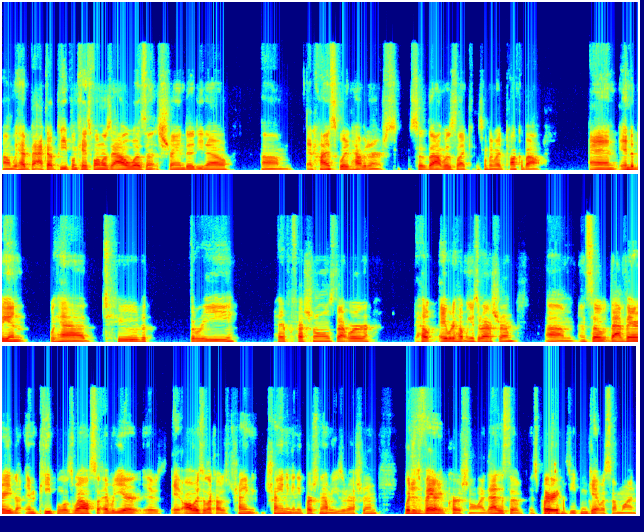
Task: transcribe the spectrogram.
Um, we had backup people in case one was out, wasn't stranded, you know. Um, in high school, we didn't have a nurse, so that was like something I'd talk about. And in the being, we had two to three paraprofessionals that were help able to help me use the restroom. Um, and so that varied in people as well. So every year it was it always was like I was training training any person to help me use the restroom, which is very personal. Like that is the as personal Very. as you can get with someone.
